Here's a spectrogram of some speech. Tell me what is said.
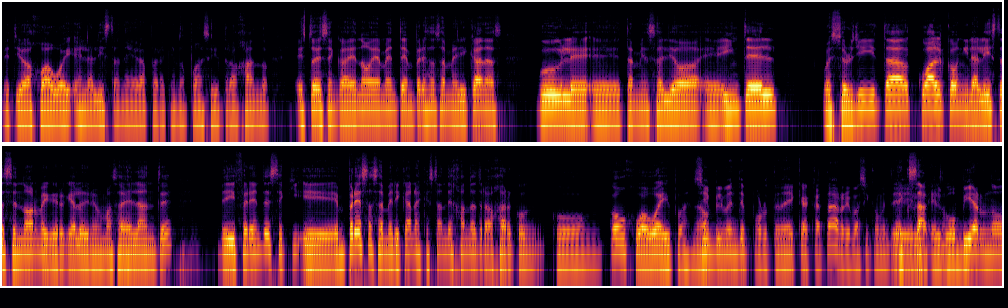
metió a Huawei en la lista negra para que no puedan seguir trabajando. Esto desencadenó obviamente empresas americanas, Google, eh, también salió eh, Intel, Western Digital, Qualcomm y la lista es enorme, que creo que ya lo diremos más adelante, de diferentes eh, empresas americanas que están dejando de trabajar con, con, con Huawei, pues, ¿no? Simplemente por tener que acatar. Básicamente el, el gobierno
